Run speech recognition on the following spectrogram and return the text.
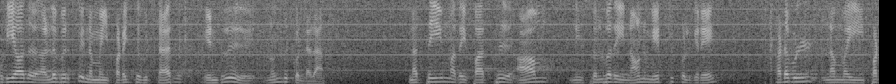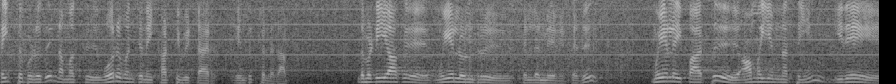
முடியாத அளவிற்கு நம்மை படைத்து விட்டார் என்று நொந்து கொண்டதான் நத்தையும் அதை பார்த்து ஆம் நீ சொல்வதை நானும் ஏற்றுக்கொள்கிறேன். கடவுள் நம்மை படைத்த பொழுது நமக்கு ஓரவஞ்சனை காட்டிவிட்டார் என்று சொல்லலாம். இந்த வழியாக முயல் ஒன்று செல்ல நேரிட்டது. முயலை பார்த்து ஆமையும் நத்தையும் இதே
